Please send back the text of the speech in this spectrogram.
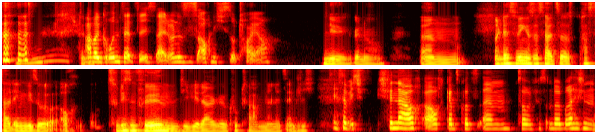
Stimmt. Aber grundsätzlich ist halt, und es ist auch nicht so teuer. Nö, genau. Ähm, und deswegen ist es halt so, es passt halt irgendwie so auch zu diesen Filmen, die wir da geguckt haben, dann letztendlich. Deshalb, ich, ich finde auch, auch ganz kurz, ähm, sorry fürs Unterbrechen,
